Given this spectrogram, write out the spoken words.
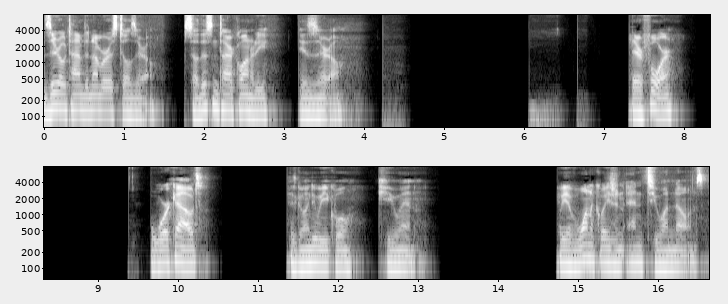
0 times the number is still 0. So this entire quantity is 0. Therefore, workout is going to equal Qn. We have one equation and two unknowns,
